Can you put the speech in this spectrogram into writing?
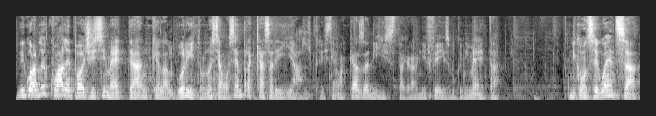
riguardo il quale poi ci si mette anche l'algoritmo, noi siamo sempre a casa degli altri, stiamo a casa di Instagram, di Facebook, di Meta, di conseguenza...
